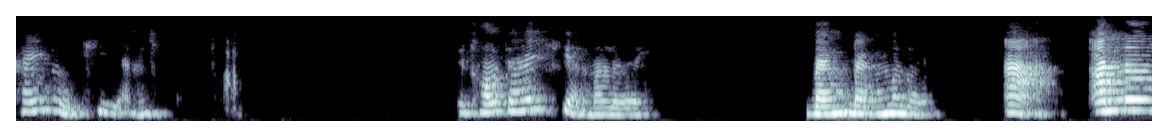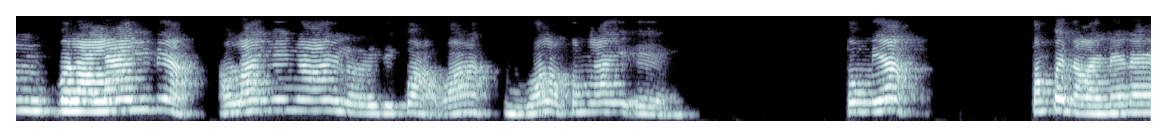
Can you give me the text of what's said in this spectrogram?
ให้หนูเขียนเขาจะให้เขียนมาเลย แบงค์แบงค์มาเลย อะ อันนึงเวลาไล่เนี่ย เอาไล่ง่าย ๆ เลยดีกว่าว่าหรือว่าเราต้องไล่เอง ตรงเนี้ย ต้องเป็นอะไรแน่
